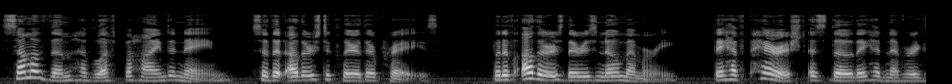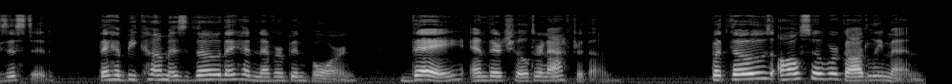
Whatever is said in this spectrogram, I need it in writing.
Some of them have left behind a name, so that others declare their praise. But of others there is no memory they have perished as though they had never existed. They have become as though they had never been born, they and their children after them. But those also were godly men,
